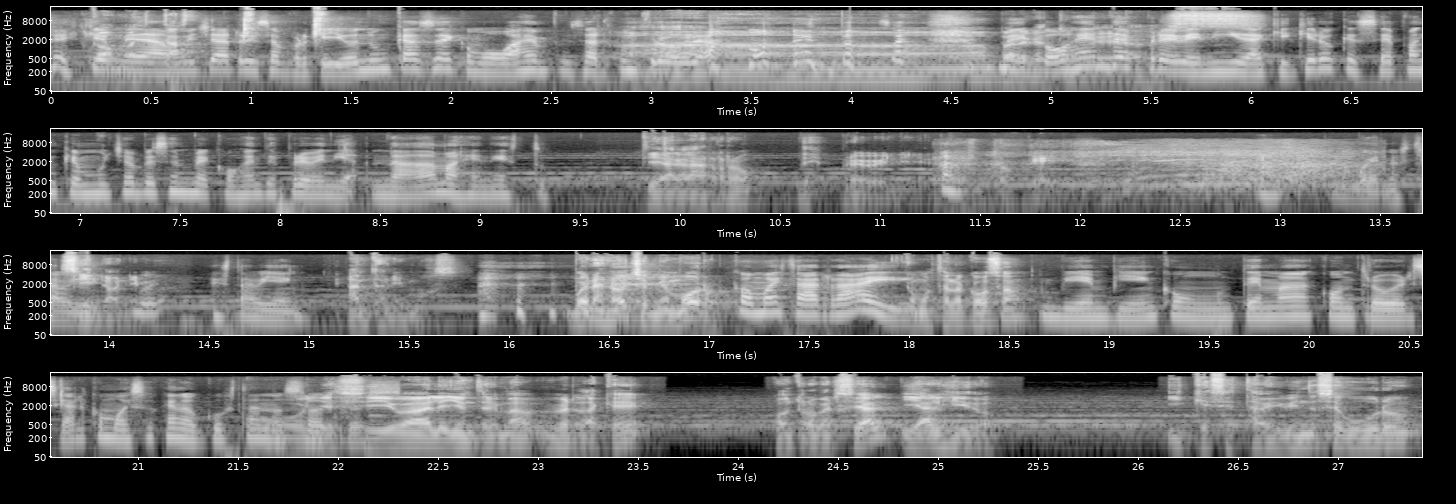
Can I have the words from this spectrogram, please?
Es que ¿Cómo me da mucha risa porque yo nunca sé cómo vas a empezar tu programa. Entonces Ah, para me cogen desprevenida. Aquí quiero que sepan que muchas veces me cogen desprevenida. Nada más en esto. Te agarro desprevenida. Bueno, está bien. Sinónimo. Está bien. Antónimos. Buenas noches, mi amor. ¿Cómo está Ray? ¿Cómo está la cosa? Bien, bien, con un tema controversial como esos que nos gustan a Oye, nosotros. sí, vale, y un tema, ¿verdad que? Controversial y álgido. Y que se está viviendo seguro,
